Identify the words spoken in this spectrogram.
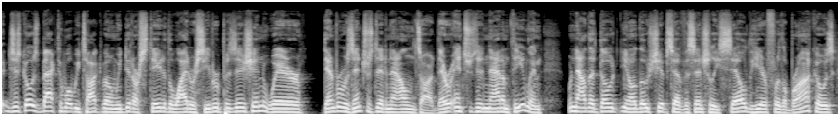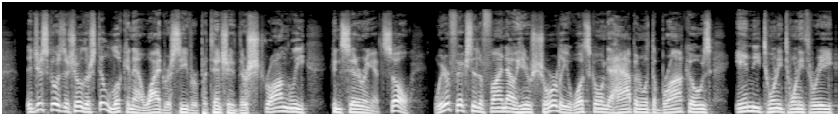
it just goes back to what we talked about when we did our state of the wide receiver position, where Denver was interested in Allen Lazard. They were interested in Adam Thielen. Well, now that those you know those ships have essentially sailed here for the Broncos, it just goes to show they're still looking at wide receiver potentially. They're strongly considering it. So we're fixing to find out here shortly what's going to happen with the Broncos in the 2023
